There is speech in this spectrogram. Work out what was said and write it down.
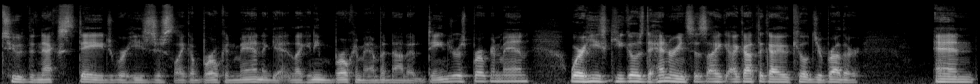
to the next stage where he's just like a broken man again, like an even broken man, but not a dangerous broken man. Where he's he goes to Henry and says, "I I got the guy who killed your brother," and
